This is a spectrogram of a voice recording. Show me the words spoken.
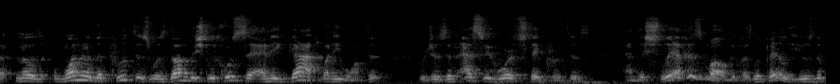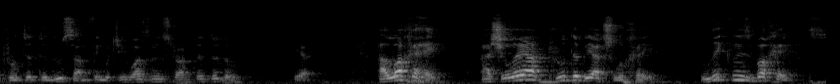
uh, knows one of the prutas was done b'shlichusa and he got what he wanted which is an esrig worth state prutas, and the shliach is mal because lepel used the pruta to do something which he wasn't instructed to do. Yeah. Halacha hey, hashliach pruta biyat shluchei, liknis b'chefetz.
